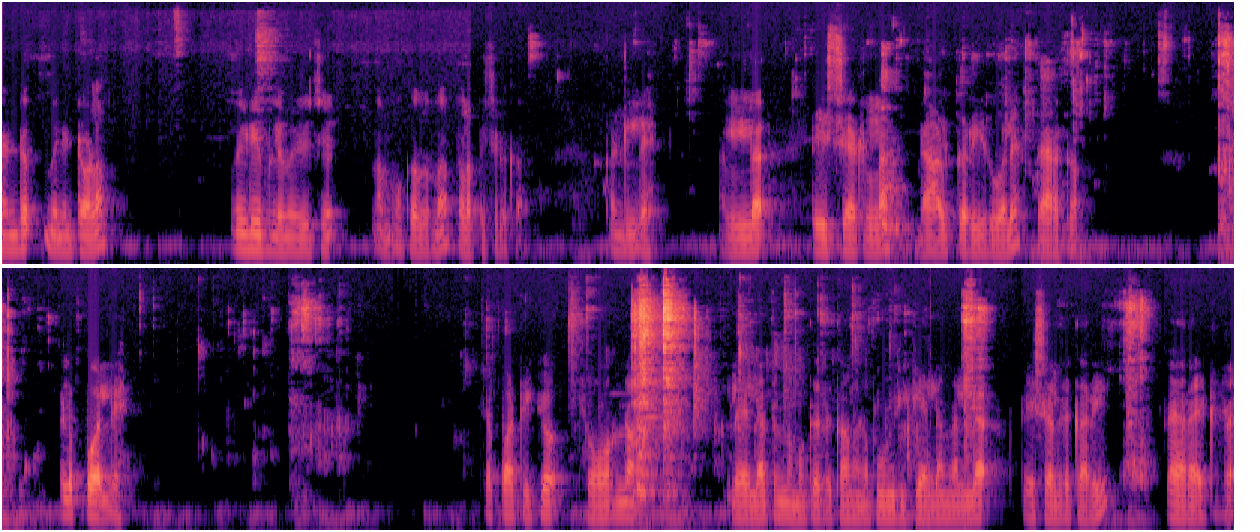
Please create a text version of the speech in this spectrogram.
രണ്ട് മിനിറ്റോളം മീഡിയം ഫ്ലെയിമിൽ വെച്ച് നമുക്കതൊന്ന് തിളപ്പിച്ചെടുക്കാം. കണ്ടില്ലേ? നല്ല ടേസ്റ്റി ആയിട്ടുള്ള ഡാൽ കറി ഇതുപോലെ തയ്യാറാക്കാം എളുപ്പമല്ലേ? ചപ്പാത്തിക്കോ ചോറിനോ അല്ല എല്ലാത്തിനും നമുക്ക് എടുക്കാൻ അങ്ങനെ പൂരിക്കോ എല്ലാം നല്ല ടേസ്റ്റുള്ളൊരു കറി തയ്യാറായിട്ടുണ്ട്.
